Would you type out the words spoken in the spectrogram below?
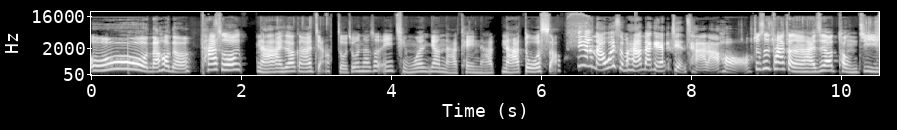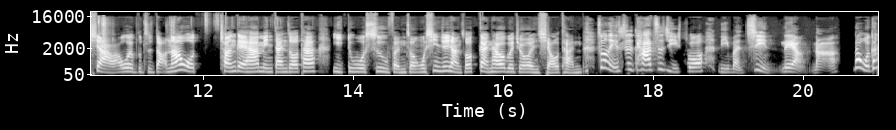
哦，然后呢？他说拿还是要跟他讲，我就问他说，哎，请问要拿可以拿拿多少？要拿为什么还要拿给他检查啦？吼，就是他可能还是要统计一下吧，我也不知道。然后我传给他名单之后，他已读我十五分钟，我心里就想说，干他会不会觉得我很消谈？重点是他自己说你们尽量拿，那我当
